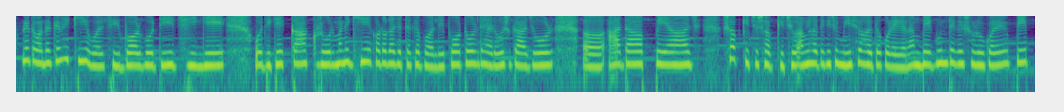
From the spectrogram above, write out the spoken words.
মানে তোমাদেরকে আমি কী বলছি? বরবটি, ঝিঙে, ওদিকে কাঁকরোল মানে ঘিয়ে করলা যেটাকে বলে, পটল ঢ্যাঁড়স গাজর আদা, পেঁয়াজ সব কিছু সব কিছু আমি হয়তো কিছু মিসও হয়তো করে গেলাম। বেগুন থেকে শুরু করে পেঁপে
